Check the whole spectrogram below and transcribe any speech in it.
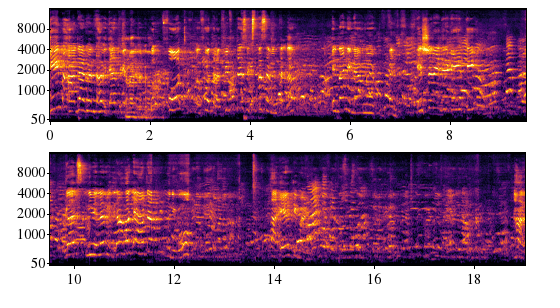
ಗೇಮ್ ಆಟ ಆಡುವಂತಹ ವಿದ್ಯಾರ್ಥಿಗಳು ಫೋರ್ತ್ ಫೋರ್ತ್ ಅಲ್ಲ ಫಿಫ್ತ್ ಸಿಕ್ಸ್ತ್ ಸೆವೆಂತ್ ಅಲ್ಲ? ಬನ್ನಿ ನಾವು ನೋಡ್ತೀವಿ. ಬನ್ನಿ. ಎಷ್ಟು ಜನ ಇದ್ರೆ ಕೈ ಎತ್ತಿ ಗರ್ಲ್ಸ್ ನೀವೆಲ್ಲರೂ ಇದ್ದೀರಾ? ಅವಾಗಲೇ ಆಟ ಆಡ್ತಿದ್ದು ನೀವು? ಹಾ ಎರಡು ಟೀಮ್ ಮಾಡಿ ಹಾ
